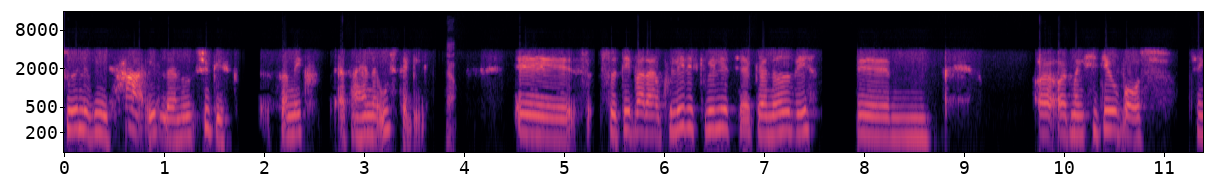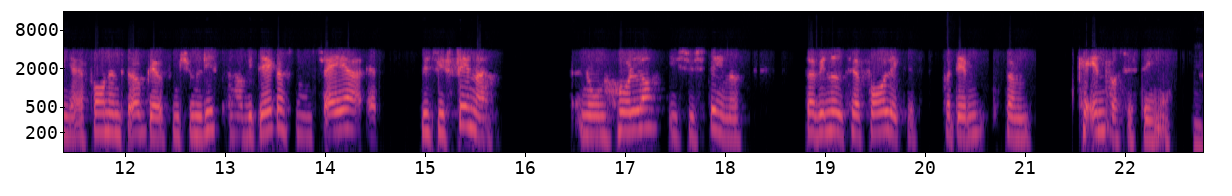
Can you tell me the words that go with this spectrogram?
tydeligvis har et eller andet psykisk, som ikke, altså han er ustabil. Ja. Øh, så, så det var der jo politisk vilje til at gøre noget ved. Øhm, og, og man kan sige, det er jo vores, tænker jeg, fornemmeste opgave som journalister, når vi dækker sådan nogle sager, at hvis vi finder nogle huller i systemet, så er vi nødt til at forelægge det for dem, som kan ændre systemet. Mm.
